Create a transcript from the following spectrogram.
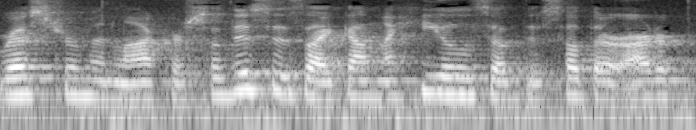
restroom and locker. So this is like on the heels of this other article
